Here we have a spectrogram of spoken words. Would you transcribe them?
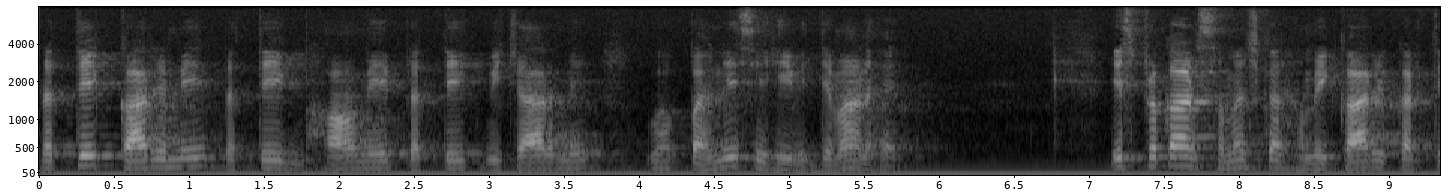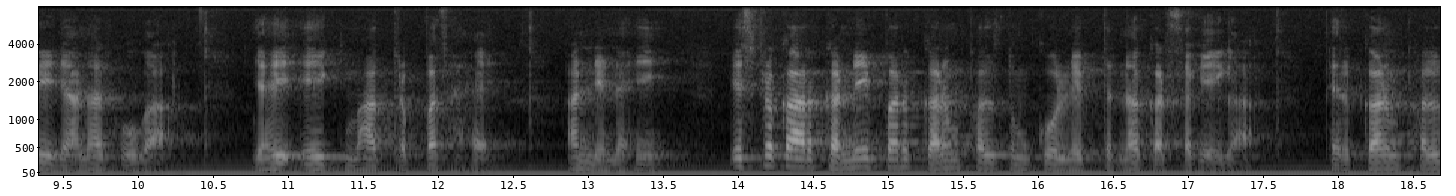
प्रत्येक कार्य में, प्रत्येक भाव में, प्रत्येक विचार में वह पहले से ही विद्यमान है। इस प्रकार समझकर हमें कार्य करते जाना होगा। यही एकमात्र पथ है, अन्य नहीं। इस प्रकार करने पर कर्म फल तुमको लिप्त न कर सकेगा। फिर कर्म फल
